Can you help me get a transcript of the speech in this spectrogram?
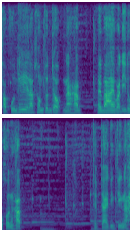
ขอบคุณที่รับชมจนจบนะครับบ๊ายบายสวัสดีทุกคนครับ เจ็บใจจริง ๆ นะ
